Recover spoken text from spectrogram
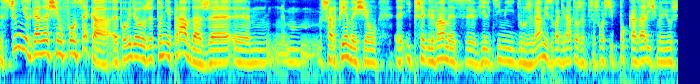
z czym nie zgadza się Fonseca. Powiedział, że to nieprawda, że szarpiemy się e, i przegrywamy z wielkimi drużynami, z uwagi na to, że w przeszłości pokazaliśmy już,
